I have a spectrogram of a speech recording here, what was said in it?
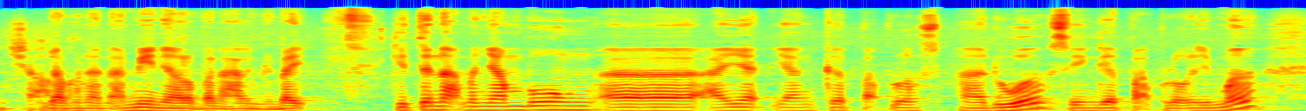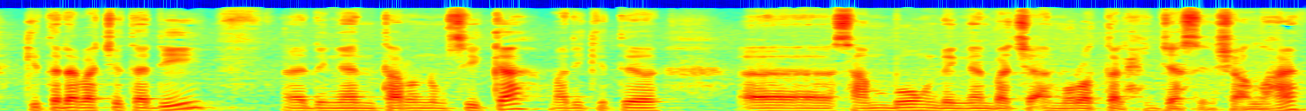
insyaallah mudah-mudahan amin ya rabbal alamin baik kita nak menyambung uh, ayat yang ke-42 sehingga 45 kita dah baca tadi uh, dengan tarunum sikah mari kita uh, sambung dengan bacaan muratal hijaz insyaallah eh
